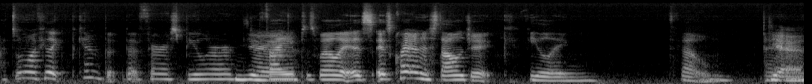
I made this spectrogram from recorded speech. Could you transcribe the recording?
I don't know, I feel like kind of a bit, bit Ferris Bueller Yeah. vibes as well. It's it's quite a nostalgic feeling film. Um, Yeah,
